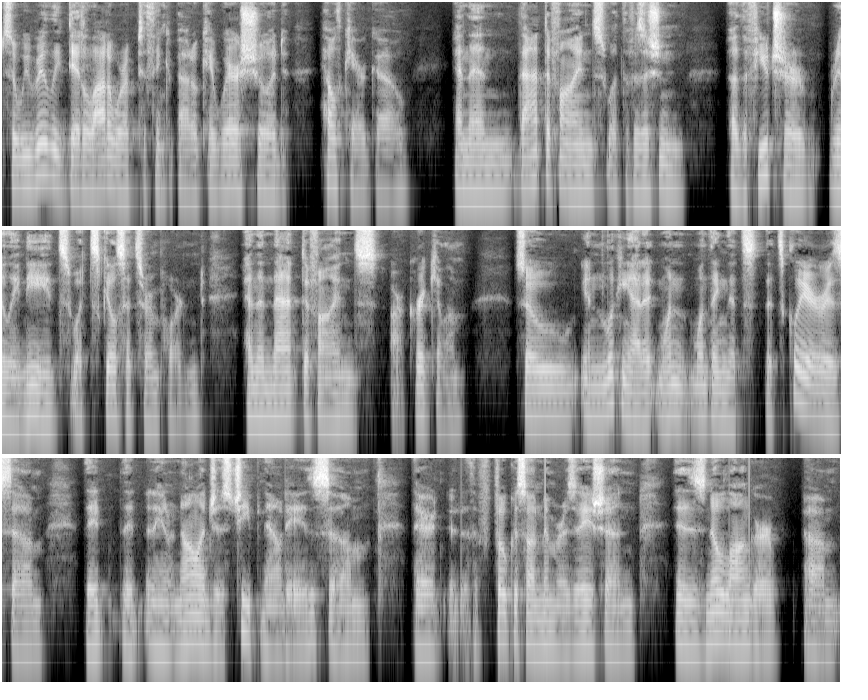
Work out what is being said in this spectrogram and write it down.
so we really did a lot of work to think about okay, where should healthcare go? And then that defines what the physician of the future really needs, what skill sets are important. And then that defines our curriculum. So in looking at it, one, one thing that's, that's clear is, um, that, that, you know, knowledge is cheap nowadays. Um, the focus on memorization is no longer um,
